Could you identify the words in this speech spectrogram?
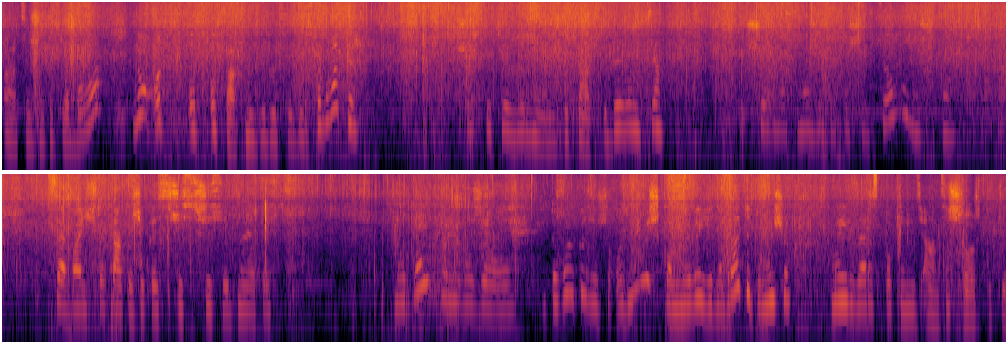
А, це вже таке було. Ну, от, от, от так не буду це доставати. Щось таке гарненьке. Так, подивимося, що у нас може бути ще в цьому мішку. Це, бачите, також якась щось, щось одна якась модель переважає. Того я кажу, що одним мішком не вигідно брати, тому що ми їх зараз поки не... А, це шортики,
